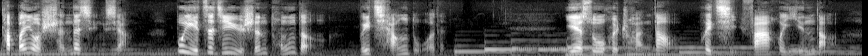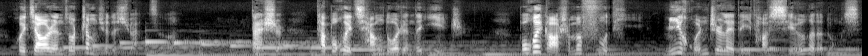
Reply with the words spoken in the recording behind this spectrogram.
他本有神的形象，不以自己与神同等为强夺的。耶稣会传道，会启发，会引导，会教人做正确的选择，但是他不会强夺人的意志，不会搞什么附体、迷魂之类的一套邪恶的东西。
